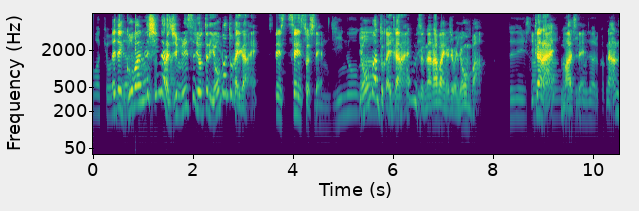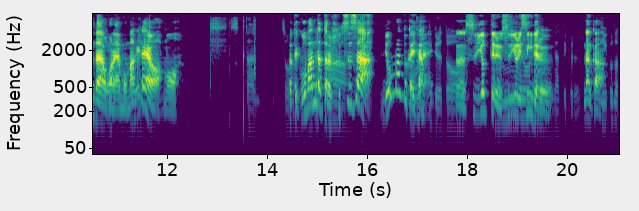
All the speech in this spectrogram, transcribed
番よ。だいたい5番が死んだら自分にすり寄ってる4番とかいかない？センスセンスとして。4番とかいかない？普通7番よりは4番。いいかない？マジで。なんだよ、これ。もう負けかよ、もだう。だって5番だったら普通さ、4番とかいかなっていくるとうん、すり寄ってる、すり寄りすぎてる。なんか、っていうこと、う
